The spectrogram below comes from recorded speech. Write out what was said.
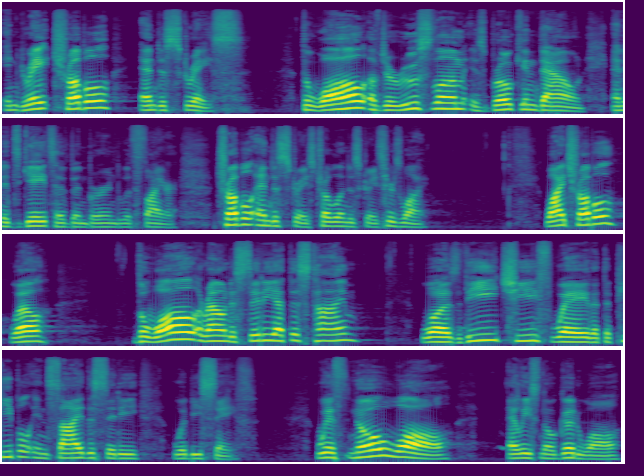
in great trouble and disgrace. The wall of Jerusalem is broken down, and its gates have been burned with fire. Trouble and disgrace, trouble and disgrace. Here's why. Why trouble? Well, the wall around a city at this time was the chief way that the people inside the city would be safe. With no wall, at least no good wall,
